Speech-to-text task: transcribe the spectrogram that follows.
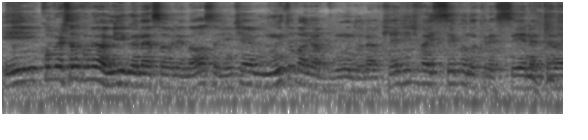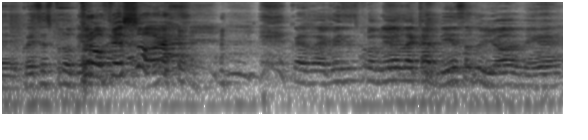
E conversando com meu amigo, né, sobre, nossa, a gente é muito vagabundo, né? O que a gente vai ser quando crescer, né? Com esses problemas. Professor! com, esses problemas na cabeça do jovem, né?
